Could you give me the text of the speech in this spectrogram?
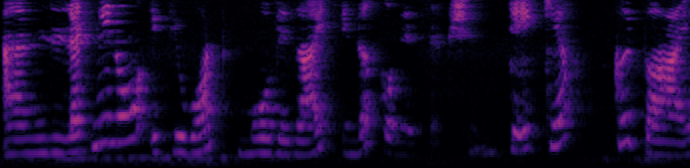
and let me know if you want more design in the comment section. Take care. Goodbye.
